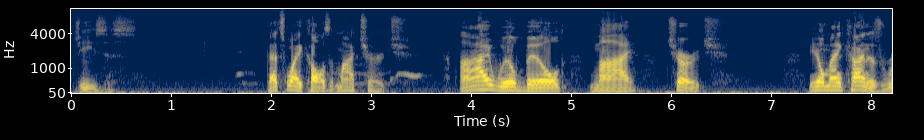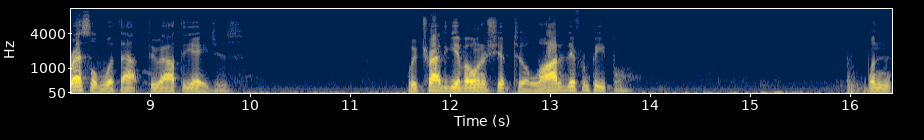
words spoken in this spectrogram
Jesus. That's why he calls it my church. I will build my church. You know, mankind has wrestled with that throughout the ages. We've tried to give ownership to a lot of different people when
